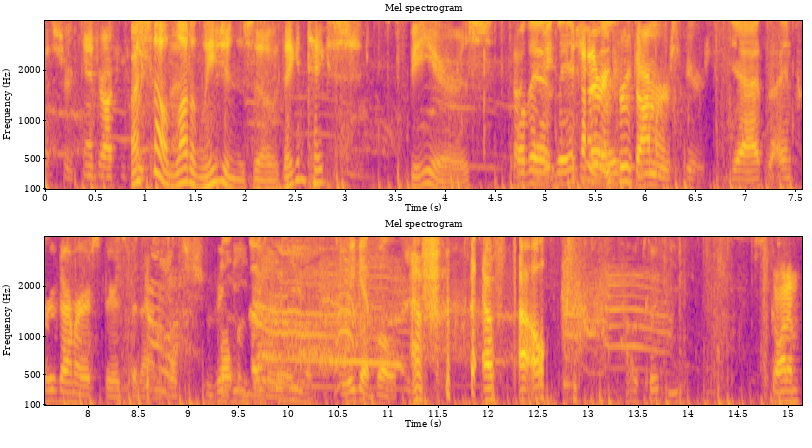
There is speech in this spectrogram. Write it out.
that's true. Can't draw I saw a lot of legions though. They can take spears. well, they, the It's issue either improved armor or spears. Yeah, it's improved armor spears for them, which both of those are. So we get both. F F pal. How could you? Got him.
